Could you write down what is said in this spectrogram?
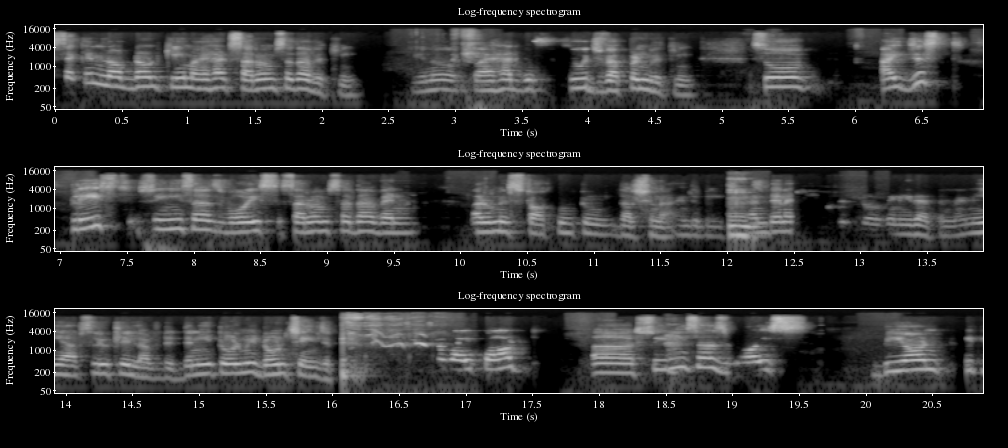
second lockdown came, I had Sarvam Sada with me. You know, so I had this huge weapon with me. So I just placed Srinisa's voice, Sarvam Sada, when Arun is talking to Darshana in the beach. Mm. And then I showed it to Vinithan, and he absolutely loved it. Then he told me, don't change it. because I thought uh, Srinisa's voice, beyond it,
